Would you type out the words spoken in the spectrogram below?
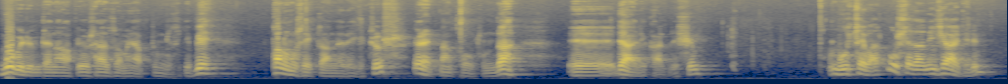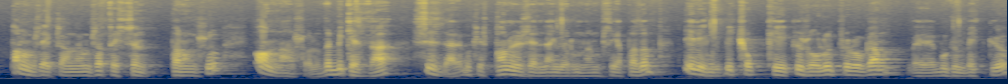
bu bölümde ne yapıyoruz her zaman yaptığımız gibi panomuz ekranlara geçiyoruz. Yönetmen koltuğunda eee, değerli kardeşim Buse var. Buse'den rica edelim. Panomuzu ekranlarımıza taşısın panomuzu. Ondan sonra da bir kez daha sizlerle bu kez pano üzerinden yorumlarımızı yapalım. Dediğim gibi çok keyifli, zorlu bir program e, bugün bekliyor.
